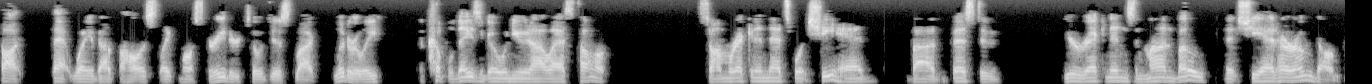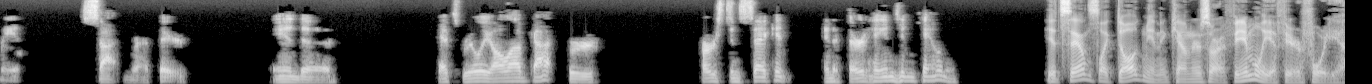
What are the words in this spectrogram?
thought that way about the Hollis Lake monster either till just like literally a couple days ago when you and I last talked. So I'm reckoning that's what she had by the best of your reckonings and mine both, that she had her own dog man sighting right there. And, uh, that's really all I've got for first and second and a third hand encounter. It sounds like dogman encounters are a family affair for you.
